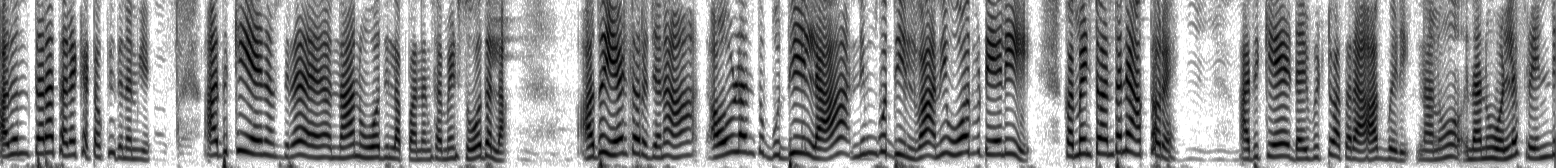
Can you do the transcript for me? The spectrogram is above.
ಅದೊಂಥರ ತಲೆ ಕೆಟ್ಟೋಗ್ತಿದೆ ನನಗೆ. ಅದಕ್ಕೆ ಏನಂದರೆ, ನಾನು ಓದಿಲ್ಲಪ್ಪ ನನ್ನ ಕಮೆಂಟ್ಸ್ ಓದಲ್ಲ. ಅದು ಹೇಳ್ತಾರೆ ಜನ, ಅವಳಂತೂ ಬುದ್ಧಿ ಇಲ್ಲ ನಿಮ್ಗೆ ಬುದ್ಧಿ ಇಲ್ವಾ? ನೀವು ಓದ್ಬಿಟ್ಟು ಹೇಳಿ ಕಮೆಂಟು ಅಂತಲೇ ಹಾಕ್ತವ್ರೆ. ಅದಕ್ಕೆ ದಯವಿಟ್ಟು ಆ ಥರ ಆಗಬೇಡಿ. ನಾನು ನಾನು ಒಳ್ಳೆ ಫ್ರೆಂಡ್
